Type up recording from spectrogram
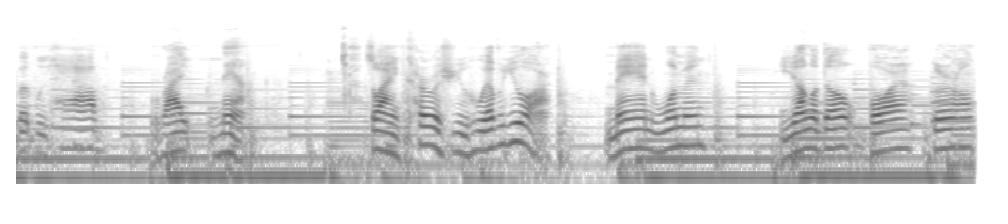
But we have right now. So I encourage you, whoever you are, man, woman, young adult, boy, girl,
